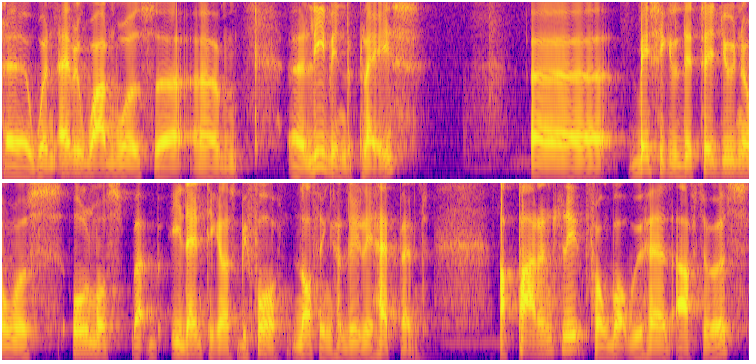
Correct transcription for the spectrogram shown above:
uh, when everyone was um, leaving the place, uh, basically the trade union was almost identical as before. Nothing had really happened. Apparently, from what we heard afterwards,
